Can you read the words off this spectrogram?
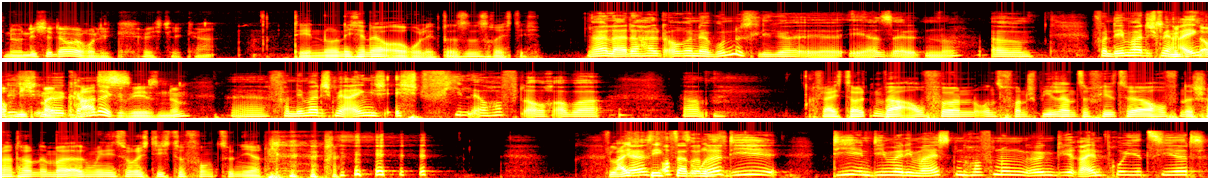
Nur nicht in der Euroleague, richtig, ja. Den nur nicht in der Euroleague, das ist richtig. Ja, leider halt auch in der Bundesliga eher, eher selten. Ne? Also von dem hatte ich Zumindest mir eigentlich auch nicht mal äh, Kader ganz, gewesen, ne? Äh, von dem hatte ich mir eigentlich echt viel erhofft auch, aber ja. Vielleicht sollten wir aufhören, uns von Spielern zu viel zu erhoffen. Das scheint dann immer irgendwie nicht so richtig zu funktionieren. Vielleicht ja, liegt es an so, ne? uns. Ne? Die, die, in die man die meisten Hoffnungen irgendwie reinprojiziert.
